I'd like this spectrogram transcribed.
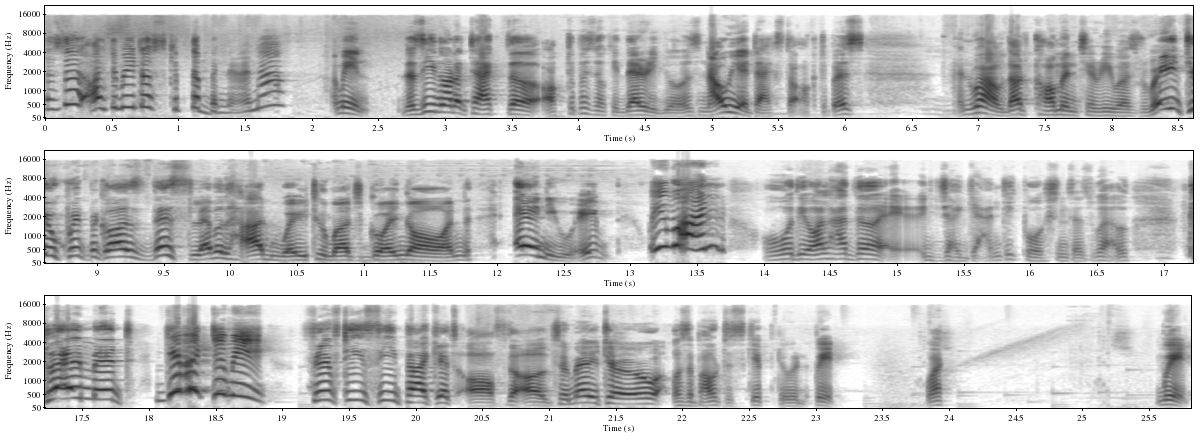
Does the Ultomato skip the banana? I mean, does he not attack the octopus? Okay, there he goes. Now he attacks the octopus. And wow, that commentary was way too quick because this level had way too much going on. Anyway, we won! Oh, they all had the uh, gigantic potions as well. Claim it! Give it to me! 50 seed packets of the Ultomato. I was about to skip, dude. Wait. What? Wait.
